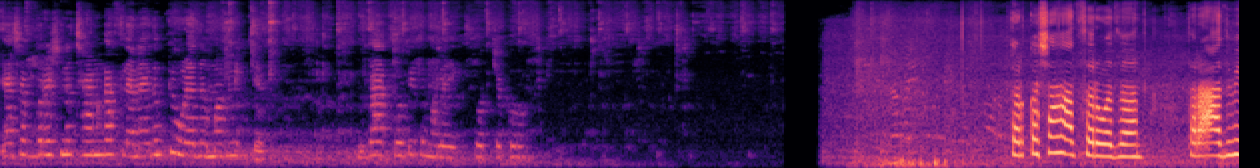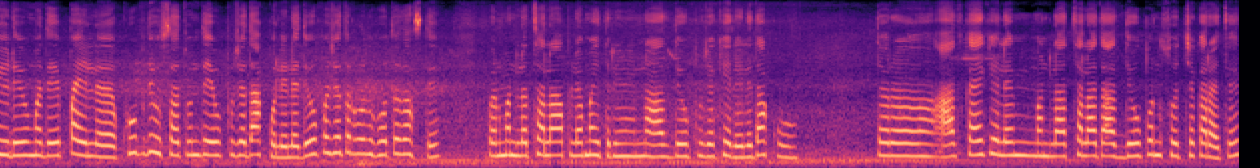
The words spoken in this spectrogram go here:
त्या अशा ब्रशनं छान घासल्यानं एकदम पिवळ्या धमक निघते दाखवते तुम्हाला एक स्वच्छ करून. तर कशा आहात सर्वजण? तर आज व्हिडिओमध्ये पहिलं खूप दिवसातून देवपूजा दाखवलेलं आहे. देवपूजा तर रोज होतच असते. पण म्हणलं चला आपल्या मैत्रिणींना आज देवपूजा केलेली दाखवू. तर आज काय केलं आहे म्हणलं आज चला आज देव पण स्वच्छ करायचे आहे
